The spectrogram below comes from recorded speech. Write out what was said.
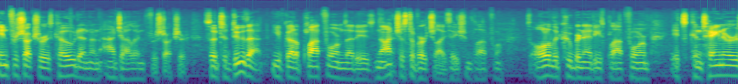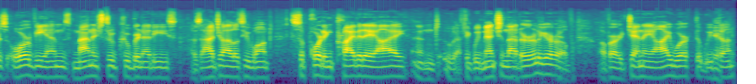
infrastructure as code and an agile infrastructure. So to do that, you've got a platform that is not just a virtualization platform, it's all of the Kubernetes platform. It's containers or VMs managed through Kubernetes, as agile as you want, supporting private AI, and I think we mentioned that earlier of, of our Gen AI work that we've yeah. done,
